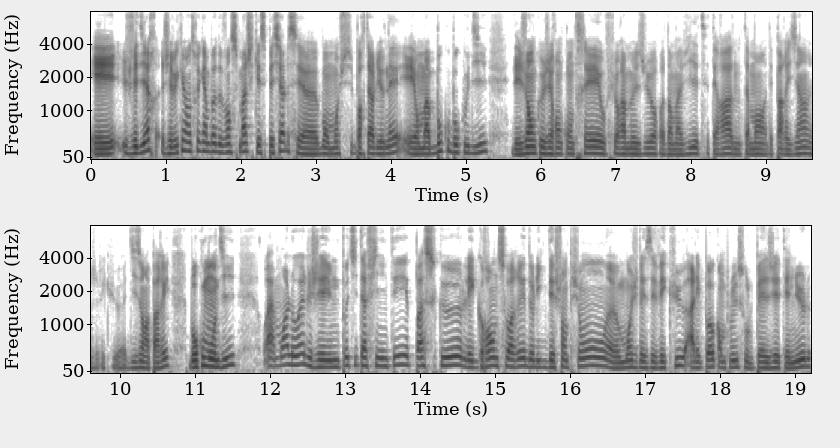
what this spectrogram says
Et je vais dire, j'ai vécu un truc un peu devant ce match qui est spécial. C'est euh, bon, moi je suis supporter lyonnais et on m'a beaucoup beaucoup dit des gens que j'ai rencontrés au fur et à mesure dans ma vie, etc. Notamment des Parisiens. J'ai vécu 10 ans à Paris. Beaucoup m'ont dit, ouais, moi l'OL j'ai une petite affinité parce que les grandes soirées de Ligue des Champions, moi je les ai vécues à l'époque en plus où le PSG était nul.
